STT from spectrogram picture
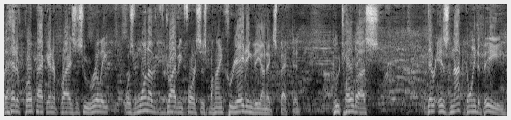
the head of Propak Enterprises, who really was one of the driving forces behind creating the unexpected, who told us there is not going to be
